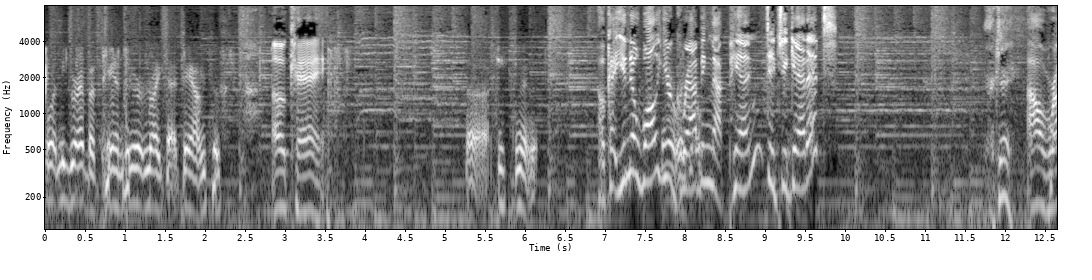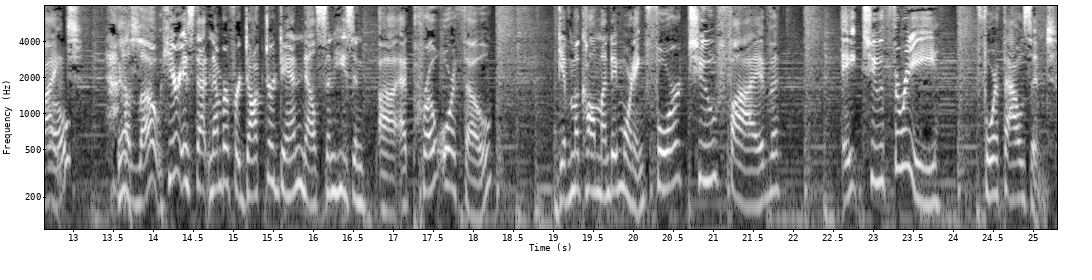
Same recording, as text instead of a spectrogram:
Let me grab a pen here and write that down. Just, Okay. uh, just a minute. Okay. You know, while you're There we grabbing that pen, did you get it? Okay. All right. Yes. Hello. Here is that number for Dr. Dan Nelson. He's in uh, at Pro Ortho. Give him a call Monday morning 425 823 4000.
